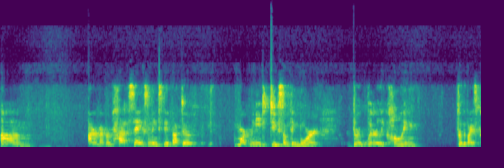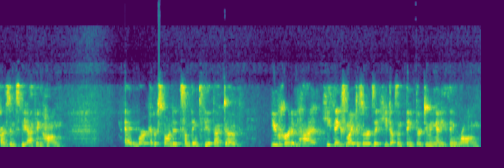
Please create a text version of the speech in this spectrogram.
Um, I remember Pat saying something to the effect of, Mark, we need to do something more. They're literally calling for the vice president to be effing hung. And Mark had responded something to the effect of, You heard him, Pat. He thinks Mike deserves it. He doesn't think they're doing anything wrong.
